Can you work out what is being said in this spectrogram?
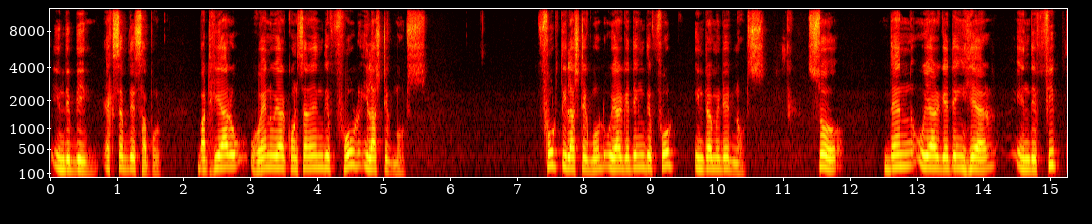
in the beam except the support. But here when we are considering the 4 elastic modes, fourth elastic mode we are getting the fourth intermediate nodes. So then we are getting here in the fifth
